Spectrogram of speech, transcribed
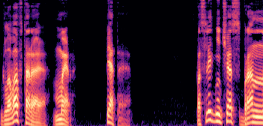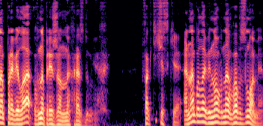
Глава вторая. Мэр. Пятая. Последний час Бранна провела в напряженных раздумьях. Фактически, она была виновна во взломе.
